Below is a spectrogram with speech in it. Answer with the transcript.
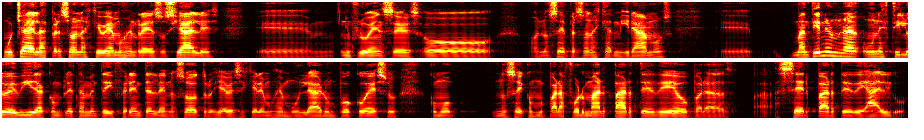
Muchas de las personas que vemos en redes sociales, eh, influencers o, no sé, personas que admiramos, eh, mantienen un estilo de vida completamente diferente al de nosotros y a veces queremos emular un poco eso como, no sé, como para formar parte de o para ser parte de algo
